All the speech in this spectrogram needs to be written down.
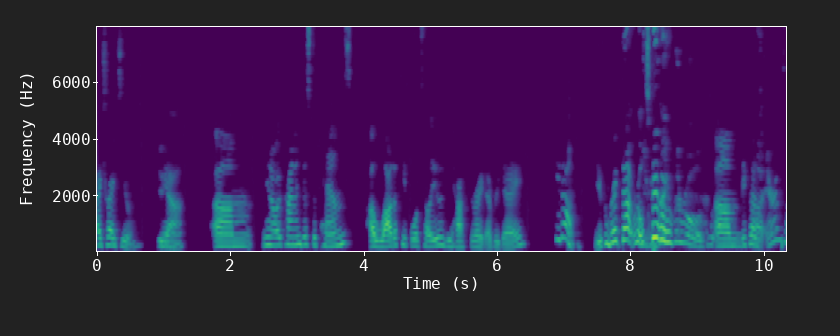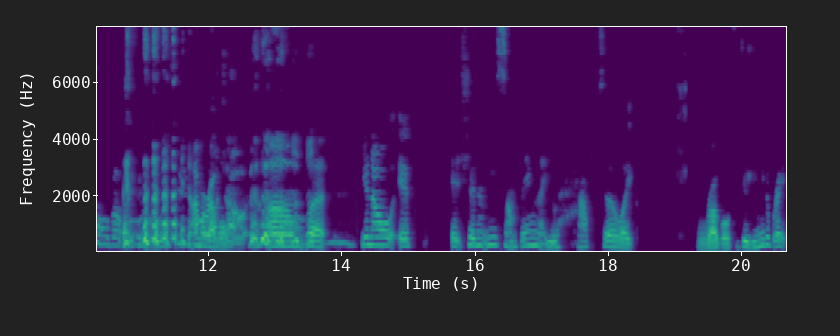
I try to. Yeah. Um, you know, it kind of just depends. A lot of people will tell you you have to write every day. You don't. You can break that rule You too. break the rules. um, because Uh, Erin's all about breaking rules. I'm a watch rebel. out. um, but you know, if it shouldn't be something that you have to like struggle to do, you need a break.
